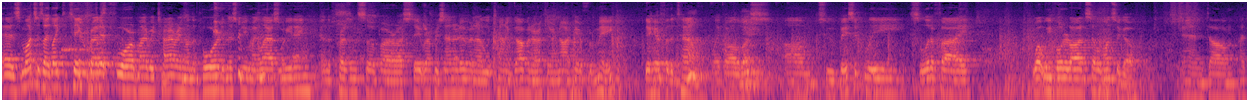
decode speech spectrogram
as much as I'd like to take credit for my retiring on the board and this being my last meeting and the presence of our uh, state representative and our lieutenant governor, they're not here for me. They're here for the town, like all of us, um, to basically solidify what we voted on several months ago. And um, I'd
